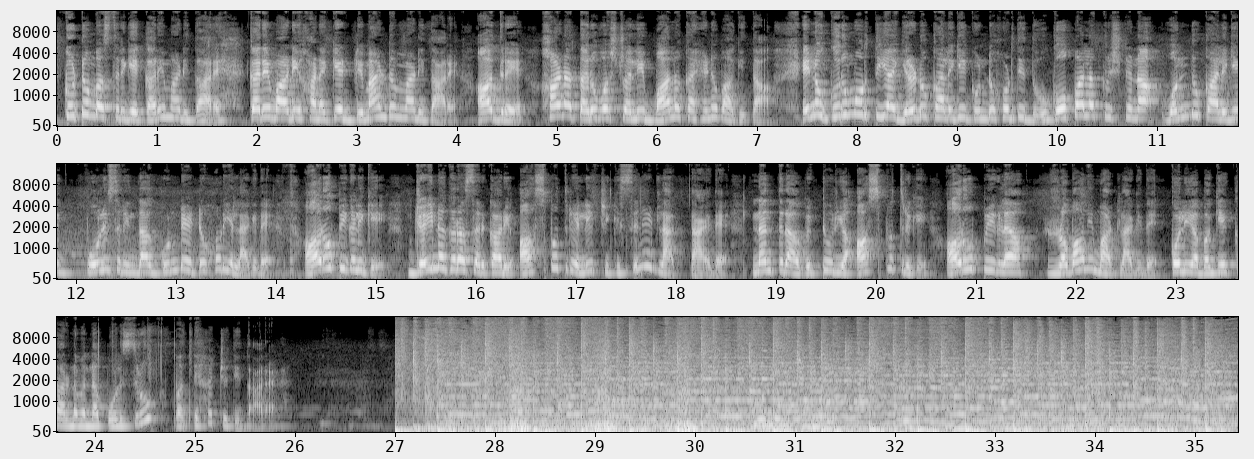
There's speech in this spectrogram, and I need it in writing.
ಕುಟುಂಬಸ್ಥರಿಗೆ ಕರೆ ಮಾಡಿದ್ದಾರೆ. ಕರೆ ಮಾಡಿ ಹಣಕ್ಕೆ ಡಿಮ್ಯಾಂಡ್ ಮಾಡಿದ್ದಾರೆ. ಆದರೆ ಹಣ ತರುವಷ್ಟರಲ್ಲಿ ಬಾಲಕ ಹೆಣವಾಗಿದ್ದ. ಇನ್ನು ಗುರುಮೂರ್ತಿಯ ಎರಡು ಕಾಲಿಗೆ ಗುಂಡು ಹೊಡೆದಿದ್ದು ಗೋಪಾಲಕೃಷ್ಣನ ಒಂದು ಕಾಲಿಗೆ ಪೊಲೀಸರಿಂದ ಗುಂಡೇಟು ಹೊಡೆಯಲಾಗಿದೆ. ಆರೋಪಿಗಳಿಗೆ ಜಯನಗರ ಸರ್ಕಾರಿ ಆಸ್ಪತ್ರೆಯಲ್ಲಿ ಚಿಕಿತ್ಸೆ ನೀಡಲಾಗ್ತಾ ಇದೆ. ನಂತರ ವಿಕ್ಟೋರಿಯಾ ಆಸ್ಪತ್ರೆಗೆ ಆರೋಪಿಗಳ ರವಾನೆ ಮಾಡಲಾಗಿದೆ. ಕೊಲೆಯ ಬಗ್ಗೆ ಕಾರಣವನ್ನ ಪೊಲೀಸರು ಪತ್ತೆ ಹಚ್ಚುತ್ತಿದ್ದಾರೆ.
